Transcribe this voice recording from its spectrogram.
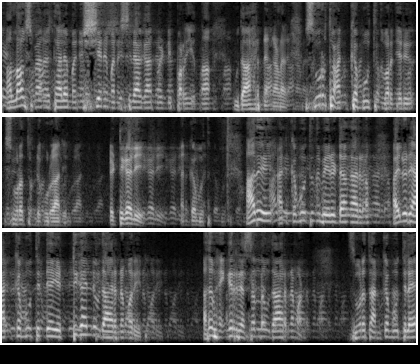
അള്ളാഹു സുബാന മനുഷ്യന് മനസ്സിലാകാൻ വേണ്ടി പറയുന്ന ഉദാഹരണങ്ങളാണ്. സൂറത്ത് അൻകബൂത്ത് എന്ന് പറഞ്ഞൊരു സൂറത്തുണ്ട് ഖുർആാനിൽ. എട്ടുകാലി അൻകബൂത്ത്. അത് അൻകബൂത്ത് എന്ന് പേരിട്ടാൻ കാരണം അതിലൊരു അൻകബൂത്തിന്റെ എട്ടുകാലിന്റെ ഉദാഹരണം പറയുന്നു. അത് ഭയങ്കര രസമുള്ള ഉദാഹരണമാണ്. സൂറത്ത് അൻകബൂത്തിലെ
